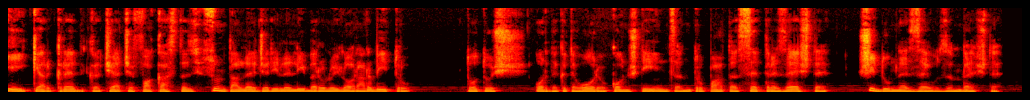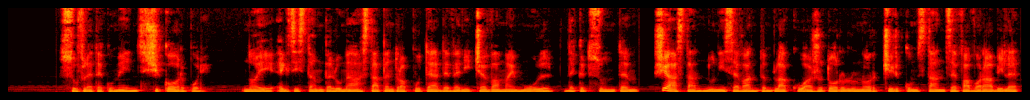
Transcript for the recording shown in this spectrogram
Ei chiar cred că ceea ce fac astăzi sunt alegerile liberului lor arbitru. Totuși, ori de câte ori o conștiință întrupată se trezește și Dumnezeu zâmbește. Suflete cu minți și corpuri, noi existăm pe lumea asta pentru a putea deveni ceva mai mult decât suntem și asta nu ni se va întâmpla cu ajutorul unor circumstanțe favorabile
